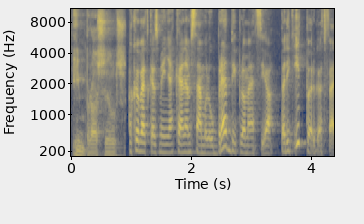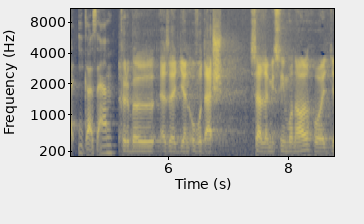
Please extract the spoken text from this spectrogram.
in Brussels. A következményekkel nem számoló Brett diplomácia pedig itt pörgött fel igazán. Körülbelül ez egy ilyen óvodás szellemi színvonal, hogy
